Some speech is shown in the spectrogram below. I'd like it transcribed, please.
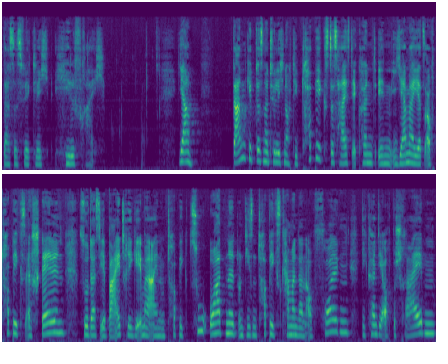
Das ist wirklich hilfreich. Ja, dann gibt es natürlich noch die Topics. Das heißt, ihr könnt in Yammer jetzt auch Topics erstellen, so dass ihr Beiträge immer einem Topic zuordnet und diesen Topics kann man dann auch folgen. Die könnt ihr auch beschreiben,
